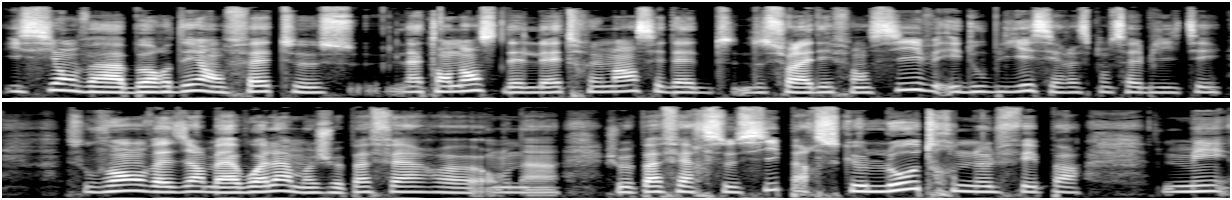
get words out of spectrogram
ici, on va aborder en fait euh, la tendance de l'être humain, c'est d'être sur la défensive et d'oublier ses responsabilités. Souvent, on va se dire, bah voilà, moi, je veux pas faire, euh, veux pas faire ceci parce que l'autre ne le fait pas. Mais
